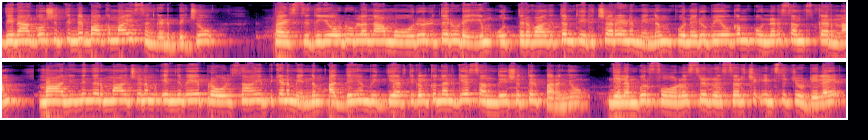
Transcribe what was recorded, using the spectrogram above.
ദിനാഘോഷത്തിന്റെ ഭാഗമായി സംഘടിപ്പിച്ചു. പരിസ്ഥിതിയോടുള്ള നാം ഓരോരുത്തരുടെയും ഉത്തരവാദിത്തം തിരിച്ചറിയണമെന്നും പുനരുപയോഗം പുനർസംസ്കരണം മാലിന്യ നിർമ്മാർജനം എന്നിവയെ പ്രോത്സാഹിപ്പിക്കണമെന്നും അദ്ദേഹം വിദ്യാർത്ഥികൾക്ക് നൽകിയ സന്ദേശത്തിൽ പറഞ്ഞു. നിലമ്പൂർ ഫോറസ്റ്റ് റിസർച്ച് ഇൻസ്റ്റിറ്റ്യൂട്ടിലെ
